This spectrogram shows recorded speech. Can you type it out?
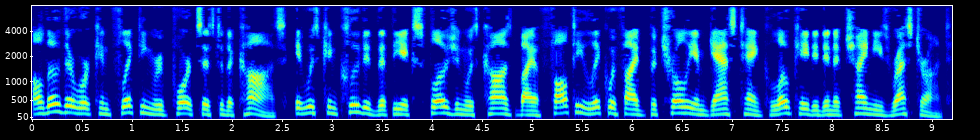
Although there were conflicting reports as to the cause, it was concluded that the explosion was caused by a faulty liquefied petroleum gas tank located in a Chinese restaurant.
